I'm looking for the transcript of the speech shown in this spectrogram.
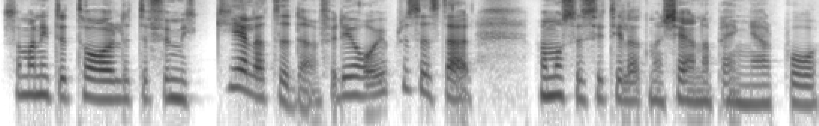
Så man inte tar lite för mycket hela tiden, för det har ju precis det här, man måste se till att man tjänar pengar på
